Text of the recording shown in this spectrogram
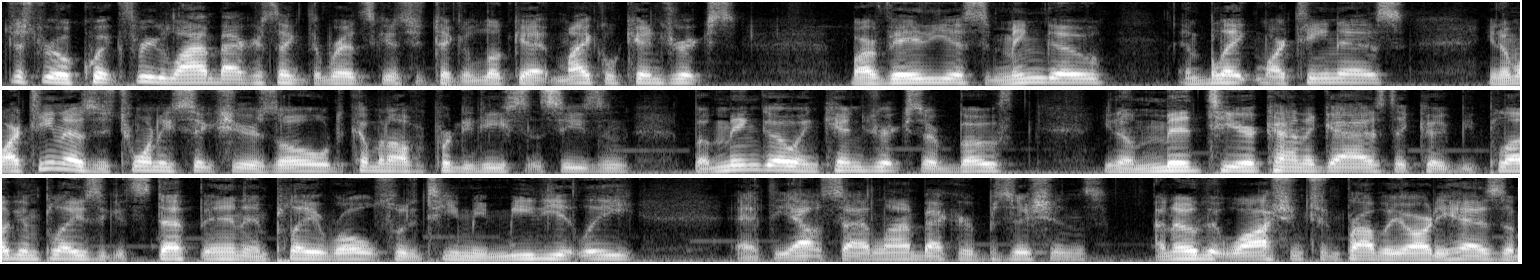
Just real quick, three linebackers think the Redskins should take a look at Mychal Kendricks, Barkevious Mingo, and Blake Martinez. You know, Martinez is 26 years old, coming off a pretty decent season, but Mingo and Kendricks are both, you know, mid tier kind of guys that could be plug and plays that could step in and play roles for the team immediately at the outside linebacker positions. I know that Washington probably already has a,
